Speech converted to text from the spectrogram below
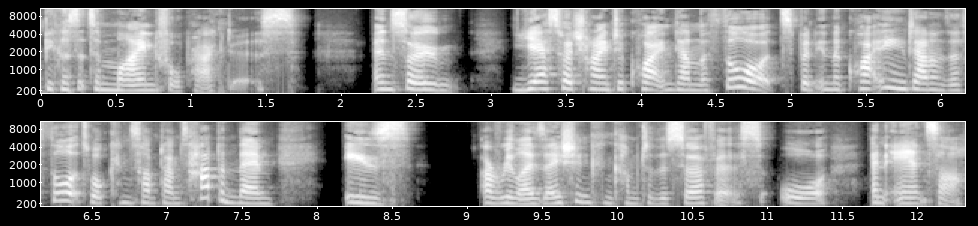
because it's a mindful practice. And so, yes, we're trying to quieten down the thoughts, but in the quietening down of the thoughts, what can sometimes happen then is a realization can come to the surface, or an answer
